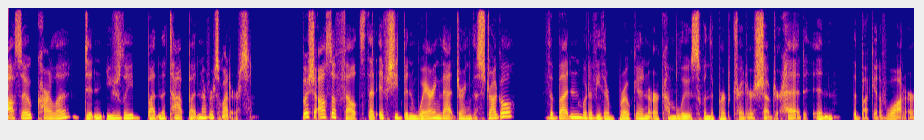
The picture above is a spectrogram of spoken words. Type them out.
Also, Karla didn't usually button the top button of her sweaters. Bush also felt that if she'd been wearing that during the struggle, the button would have either broken or come loose when the perpetrator shoved her head in the bucket of water.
